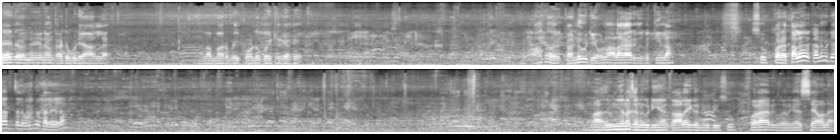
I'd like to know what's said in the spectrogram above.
ரேட்டு வந்து இன்னும் கட்டுப்படி ஆகலை. நல்லா மறுபடியும் கொண்டு போயிட்டுருக்காரு பாரு ஒரு கண்ணுக்குட்டி எவ்வளோ அழகாக இருக்குது பார்த்தீங்களா? சூப்பராக தலைவர் கண்ணுக்குட்டி யார் தலைவர்? உங்கள் தலைவரா? நல்லா அருமையான கண்ணுக்குட்டிங்க. காலை கண்ணுக்குட்டி சூப்பராக இருக்கு பாருங்க செவலை.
